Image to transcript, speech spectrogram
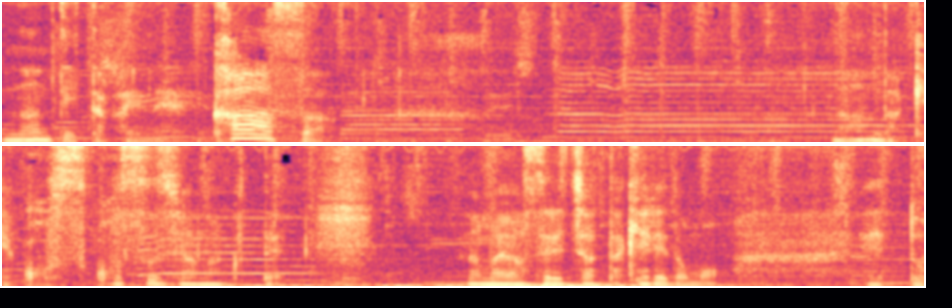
何て言ったかいね。カーサ。なんだっけコスコスじゃなくて。名前忘れちゃったけれども。えっと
